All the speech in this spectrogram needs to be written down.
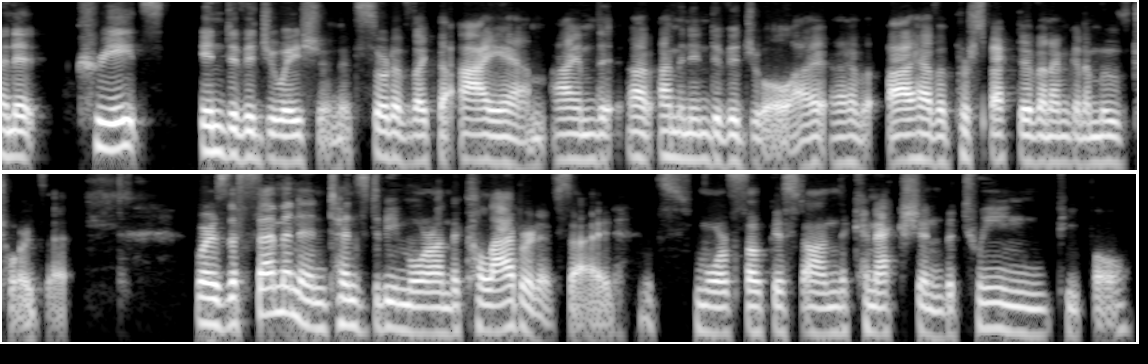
and it creates individuation. It's sort of like the i am. I am the uh, i'm an individual. I, I have i have a perspective and i'm going to move towards it. Whereas the feminine tends to be more on the collaborative side. It's more focused on the connection between people.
